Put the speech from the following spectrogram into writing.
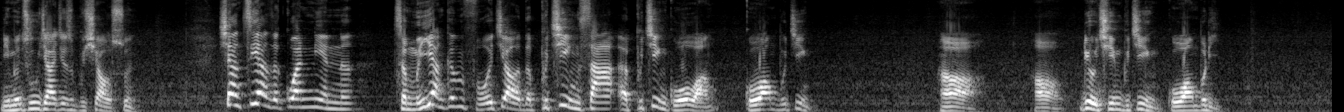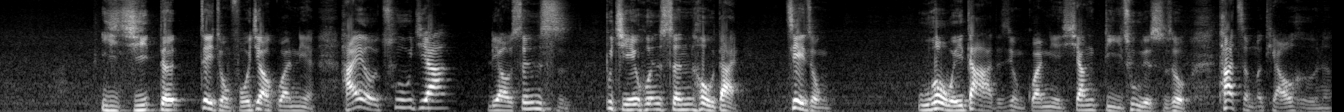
你们出家就是不孝顺。像这样的观念呢？怎么样跟佛教的不敬杀呃不敬国王，国王不敬，哦哦六亲不敬，国王不理，以及的这种佛教观念，还有出家了生死不结婚生后代这种无后为大的这种观念相抵触的时候，他怎么调和呢？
